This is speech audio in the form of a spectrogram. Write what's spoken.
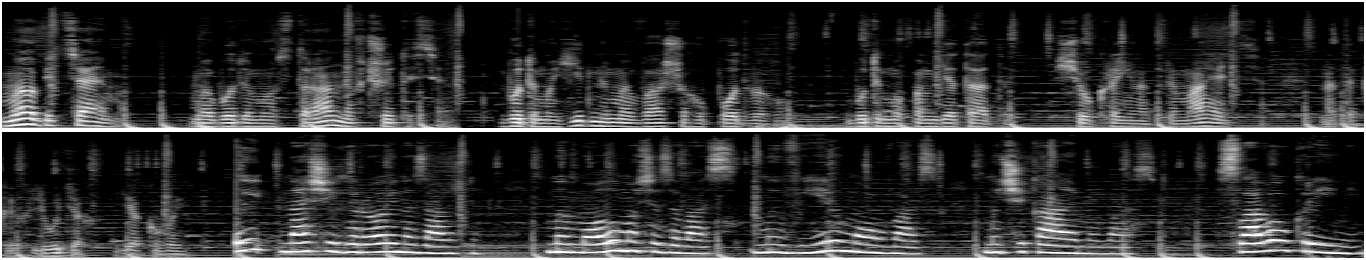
Ми обіцяємо, ми будемо старанно вчитися, будемо гідними вашого подвигу, будемо пам'ятати, що Україна тримається на таких людях, як ви. Ви наші герої назавжди. Ми молимося за вас, ми віримо у вас, ми чекаємо вас. Слава Україні!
